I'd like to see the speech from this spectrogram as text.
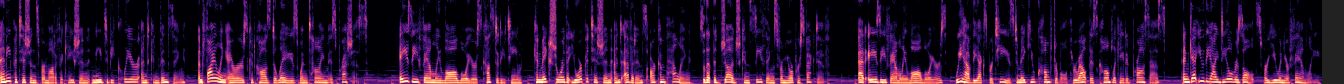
Any petitions for modification need to be clear and convincing, and filing errors could cause delays when time is precious. AZ Family Law Lawyers Custody Team can make sure that your petition and evidence are compelling so that the judge can see things from your perspective. At AZ Family Law Lawyers, we have the expertise to make you comfortable throughout this complicated process and get you the ideal results for you and your family.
